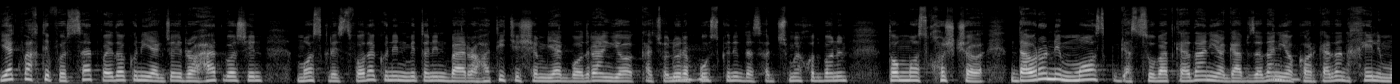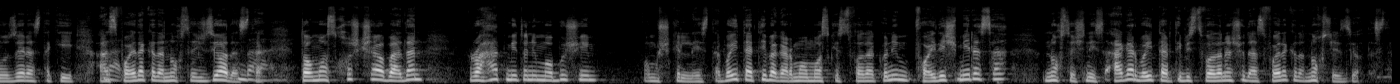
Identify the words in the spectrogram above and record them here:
یک وقتی فرصت پیدا کنی یک جای راحت باشین ماسک را استفاده کنین می‌تونین به راحتی چشم یک بادرنگ یا کچالو را پوست کنیم در سر چشم خود بانیم تا ماسک خشک شود. دوران ماسک صحبت کردن یا گپ زدن یا کار کردن خیلی موزر است که از بله. فایده که در نقصش زیاد است. بله. تا ماسک خشک شود بعدا راحت می‌تونیم ما بشیم. مشکل نیست. با این ترتیب اگر ما ماسک استفاده کنیم فایدهش می‌رسه نقصش نیست. اگر با این ترتیب استفاده نشد از فایده که نقصش زیاد است.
